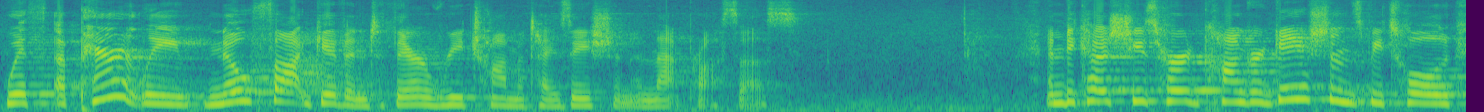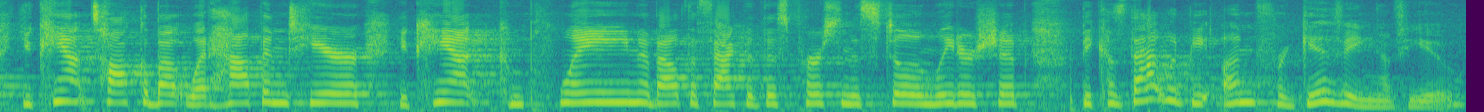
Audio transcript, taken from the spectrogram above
With apparently no thought given to their re traumatization in that process. And because she's heard congregations be told, you can't talk about what happened here, you can't complain about the fact that this person is still in leadership, because that would be unforgiving of you.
